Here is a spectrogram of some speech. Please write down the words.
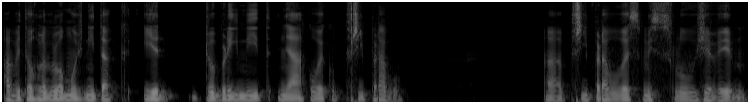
aby tohle bylo možné, tak je dobrý mít nějakou jako přípravu. Přípravu ve smyslu, že vím,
